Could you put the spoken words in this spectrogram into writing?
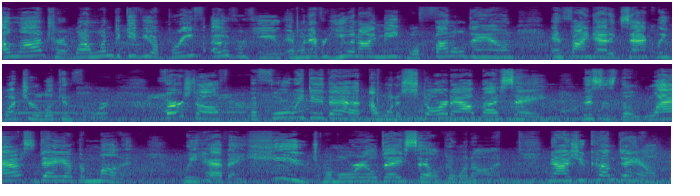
Elantra. Well, I wanted to give you a brief overview, and whenever you and I meet, we'll funnel down and find out exactly what you're looking for. First off, before we do that, I want to start out by saying this is the last day of the month. We have a huge Memorial Day sale going on. Now, as you come down,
